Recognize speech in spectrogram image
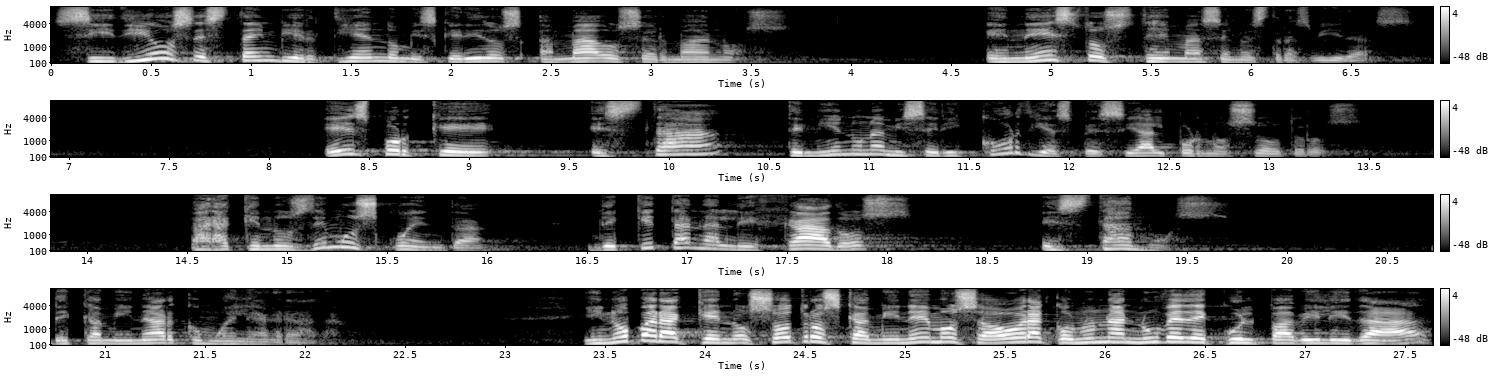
Si Dios está invirtiendo, mis queridos amados hermanos, en estos temas en nuestras vidas, es porque está teniendo una misericordia especial por nosotros, para que nos demos cuenta de qué tan alejados estamos de caminar como Él le agrada. Y no para que nosotros caminemos ahora con una nube de culpabilidad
